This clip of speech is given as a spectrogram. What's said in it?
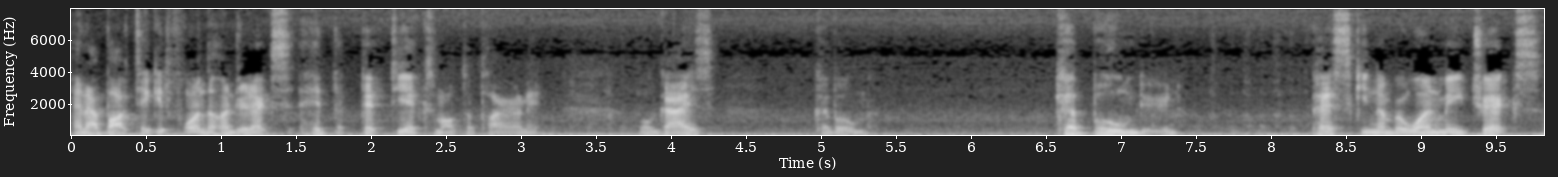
And I bought ticket four on the 100x, hit the 50x multiplier on it. Well, guys, kaboom. Kaboom, dude. Pesky number one, Matrix.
